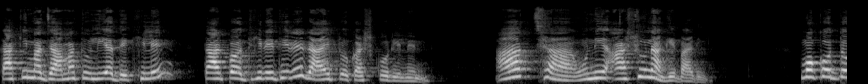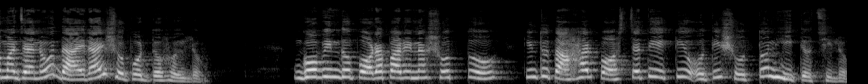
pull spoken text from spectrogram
কাকিমা জামা তুলিয়া দেখিলেন, তারপর ধীরে ধীরে রায় প্রকাশ করিলেন। আচ্ছা উনি আসুন আগে বাড়ি। মকদ্দমা যেন দায়রায় সোপর্দ হইল। গোবিন্দ পড়া পারে না সত্য, কিন্তু তাহার পশ্চাতে একটি অতি সত্য নিহিত ছিল।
